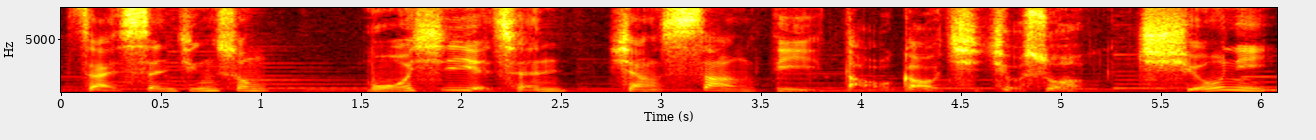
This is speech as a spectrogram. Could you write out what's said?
在圣经中，摩西也曾向上帝祷告祈求说：“求你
